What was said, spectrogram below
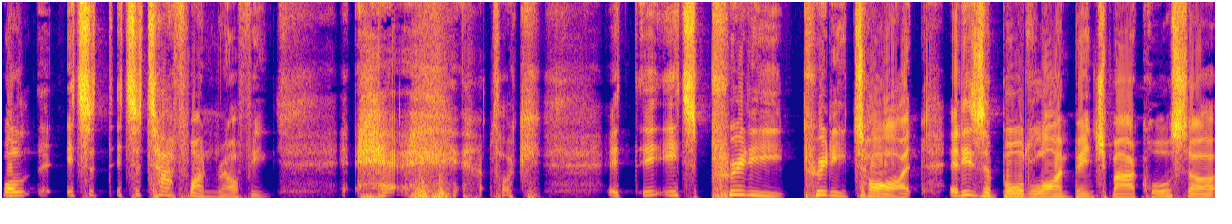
Well, it's a it's a tough one, Ralphie. Look, it, it it's pretty pretty tight. It is a borderline benchmark horse, so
